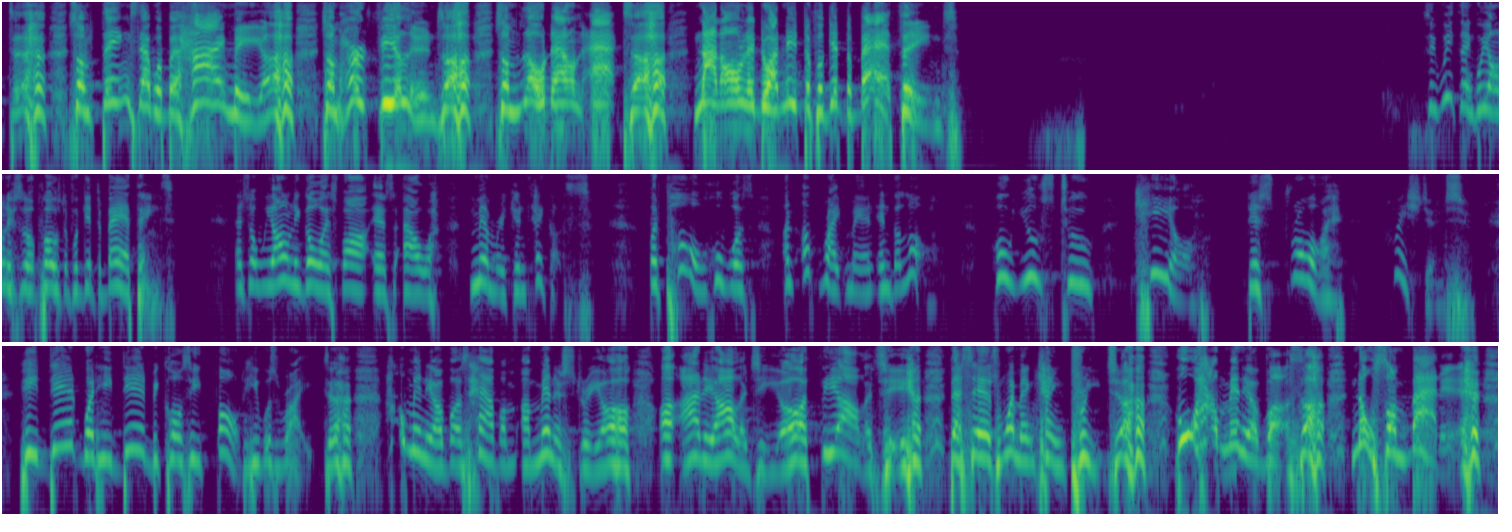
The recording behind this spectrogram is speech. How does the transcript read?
some things that were behind me, some hurt feelings, some low down acts. not only do I need to forget the bad things. See, we think we only supposed to forget the bad things. And so we only go as far as our memory can take us. But Paul, who was an upright man in the law, who used to kill, destroy Christians, he did what he did because he thought he was right. How many of us have a, a ministry or, or, ideology or theology that says women can't preach? Who, how many of us uh, know somebody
